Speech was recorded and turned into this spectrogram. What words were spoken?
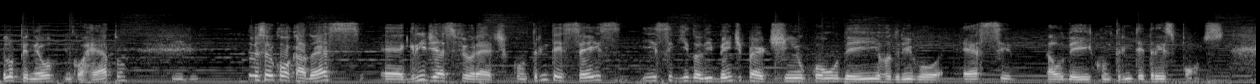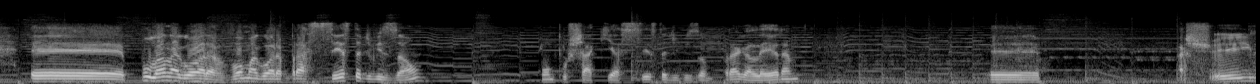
pelo pneu incorreto. Uhum. Terceiro colocado S, é, Grid S Fioretti com 36 e seguido ali bem de pertinho com o DI Rodrigo S da UDI com 33 pontos. É, pulando agora, vamos agora para a sexta divisão. Vamos puxar aqui a sexta divisão para a galera. É, achei.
